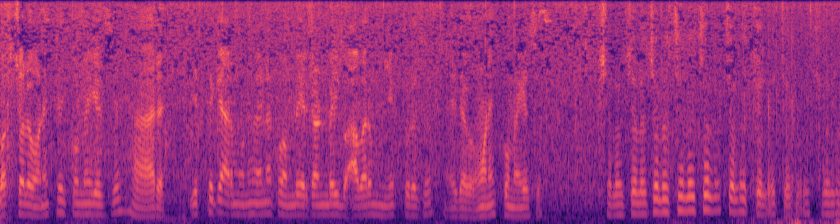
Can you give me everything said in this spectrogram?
বর্ষা চলো, অনেকটাই কমে গেছে, আর এর থেকে আর মনে হয় না কমবে। এর কারণ ভাই, আবারও মেঘ করেছে। এই দেখো, অনেক কমে গেছে। চলো চলো চলো চলো চলো চলো চলো চলো চলো।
